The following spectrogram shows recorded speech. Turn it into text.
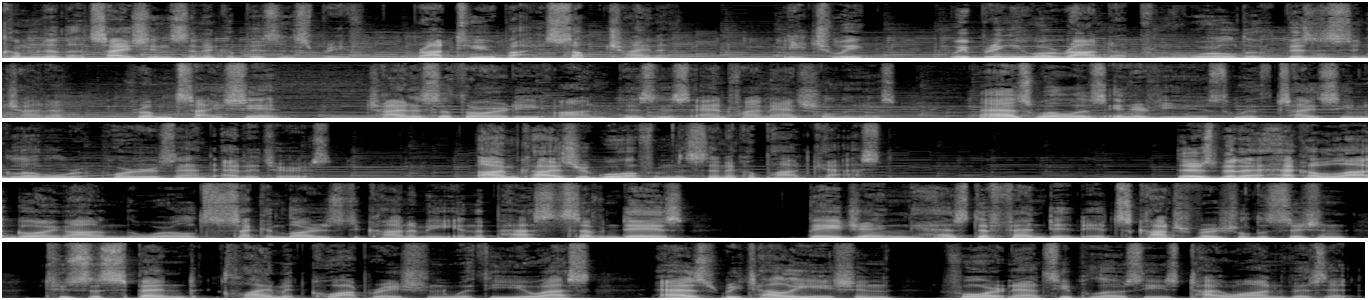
Welcome to the Caixin Sinica Business Brief, brought to you by SupChina. Each week, we bring you a roundup from the world of business in China from Caixin, China's authority on business and financial news, as well as interviews with Caixin Global reporters and editors. I'm Kaiser Kuo from the Sinica Podcast. There's been a heck of a lot going on in the world's second largest economy in the past seven days. Beijing has defended its controversial decision to suspend climate cooperation with the U.S. as retaliation for Nancy Pelosi's Taiwan visit.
